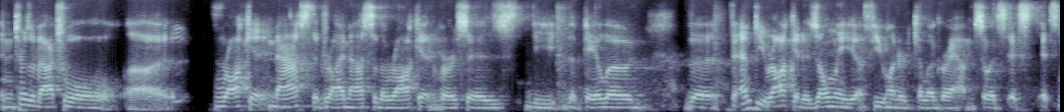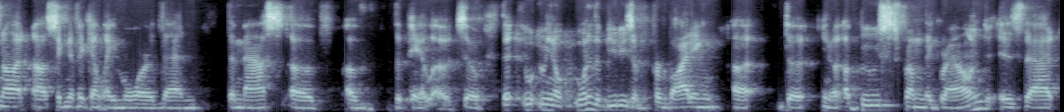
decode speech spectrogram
in terms of actual uh, rocket mass, the dry mass of the rocket versus the the payload, the the empty rocket is only a few hundred kilograms. So it's it's it's not uh, significantly more than the mass of of the payload. So that you know one of the beauties of providing uh, the you know a boost from the ground is that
